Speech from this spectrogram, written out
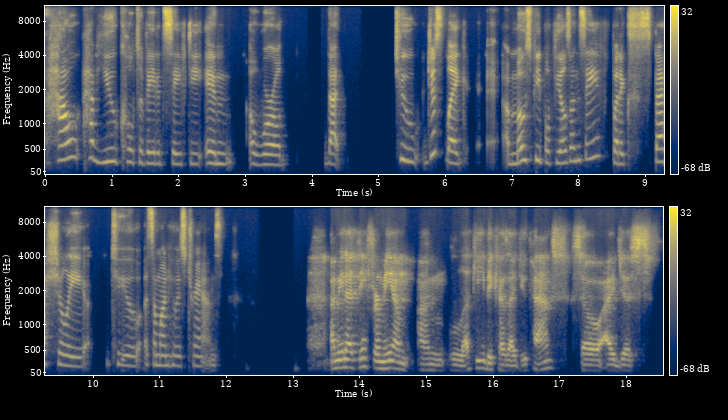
How have you cultivated safety in a world that to just like uh, most people feels unsafe but especially to someone who is trans? I mean i think for me i'm i'm lucky because i do pass. So i just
